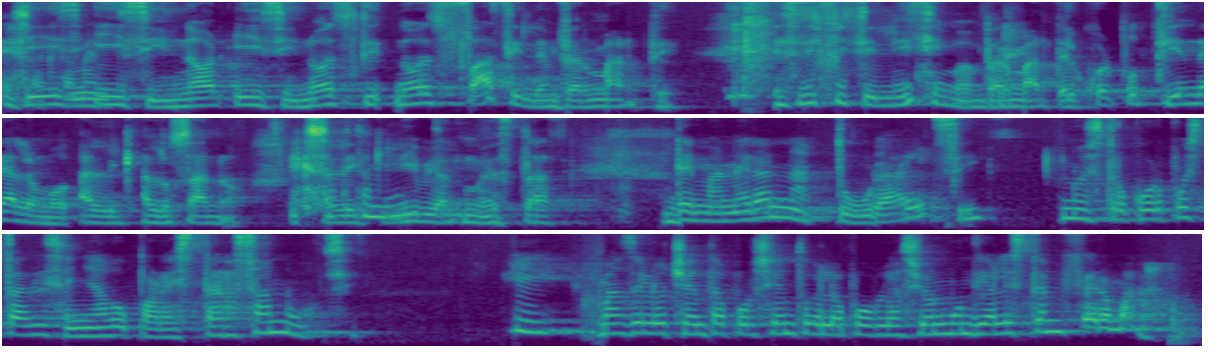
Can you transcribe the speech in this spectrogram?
Easy, not easy. No es, no es fácil enfermarte. Es dificilísimo enfermarte. El cuerpo tiende a lo, sano, al equilibrio, al estás. De manera natural, sí. nuestro cuerpo está diseñado para estar sano. Y más del 80% de la población mundial está enferma.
